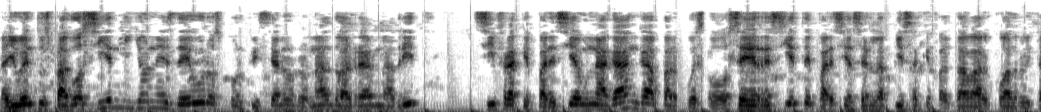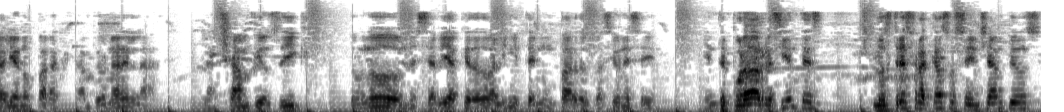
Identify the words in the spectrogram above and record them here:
la Juventus pagó 100 millones de euros por Cristiano Ronaldo al Real Madrid, cifra que parecía una ganga para pues o CR7 parecía ser la pieza que faltaba al cuadro italiano para campeonar en la, Champions League, torneo donde se había quedado al límite en un par de ocasiones eh, en temporadas recientes. Los tres fracasos en Champions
